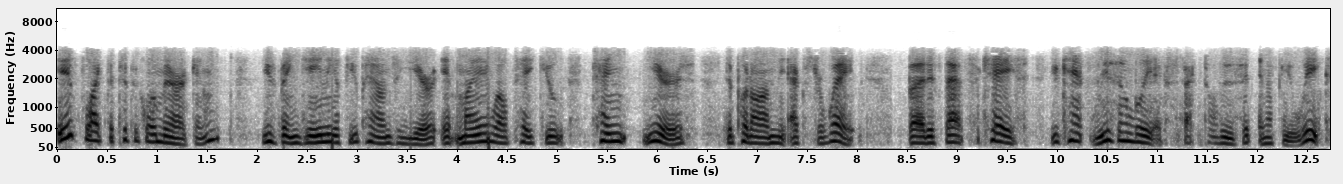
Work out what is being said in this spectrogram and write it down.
If, like the typical American, you've been gaining a few pounds a year, it may well take you 10 years to put on the extra weight. But if that's the case, you can't reasonably expect to lose it in a few weeks.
